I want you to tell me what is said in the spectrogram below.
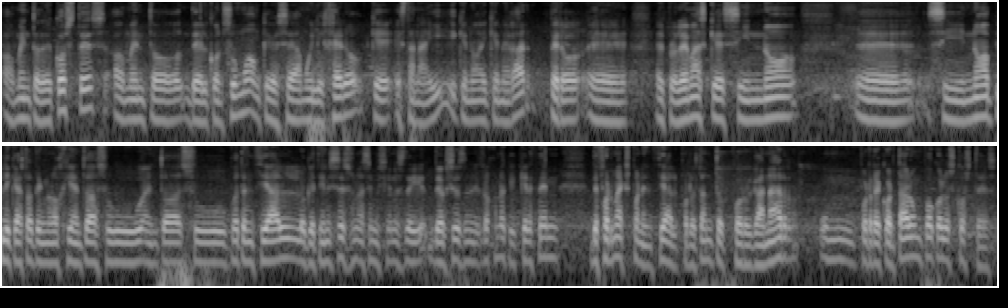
aumento de costes, aumento del consumo, aunque sea muy ligero, que están ahí y que no hay que negar, pero eh, el problema es que si no eh, si no aplicas la tecnología en toda, su, en toda su potencial, lo que tienes es unas emisiones de, de, óxidos de nitrógeno que crecen de forma exponencial. Por lo tanto, por ganar, un, por recortar un poco los costes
